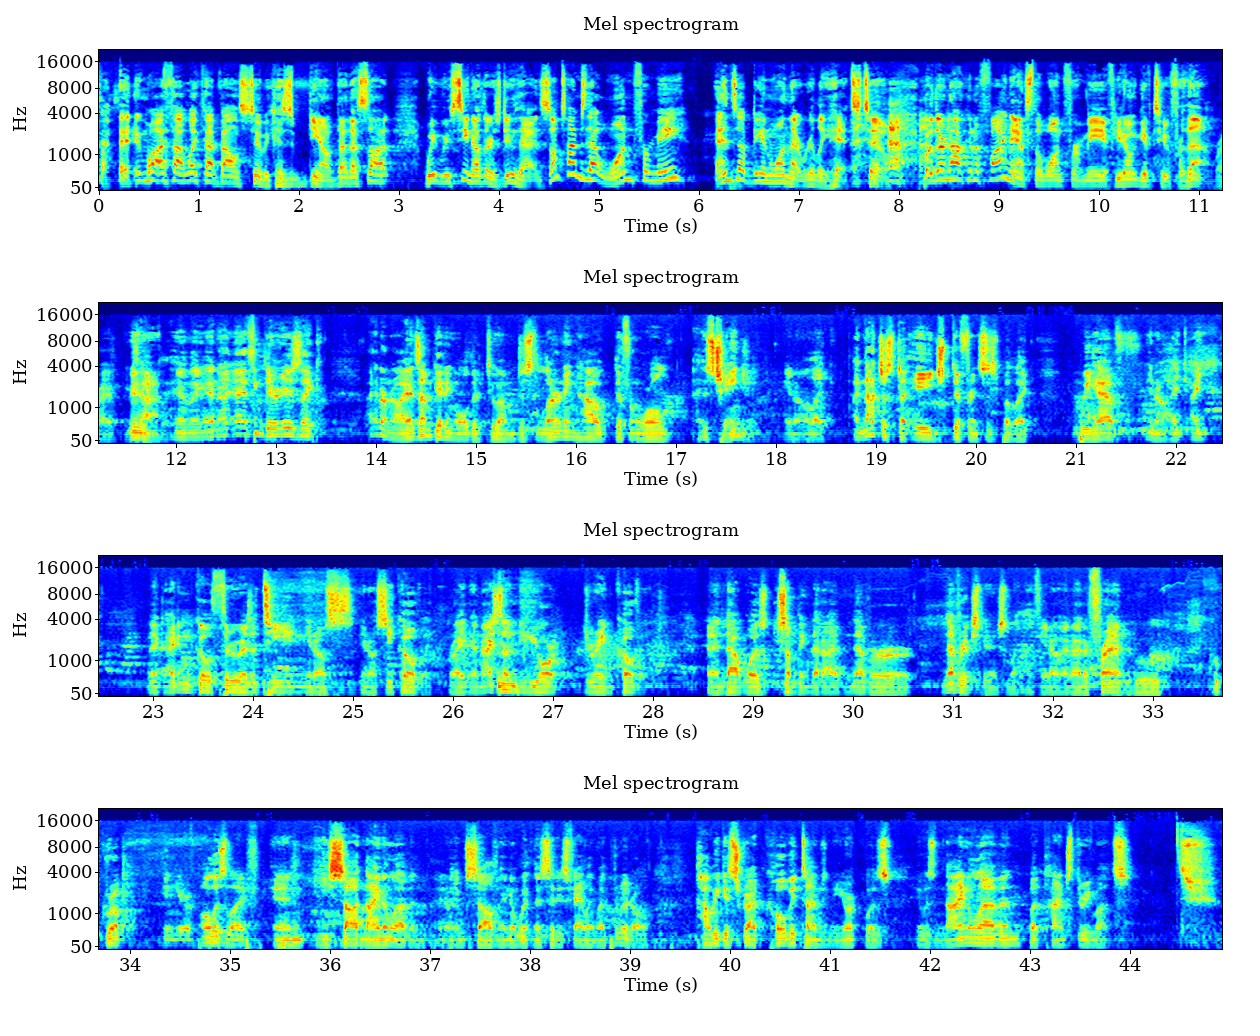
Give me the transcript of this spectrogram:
Uh, well, I I like that balance too because you know that, that's not we we've seen others do that, and sometimes that one for me ends up being one that really hits too. but they're not going to finance the one for me if you don't give two for them. Right. Yeah. Exactly. And like, and I, I think there is like, I don't know. As I'm getting older too, I'm just learning how different world is changing. You know, like, and not just the age differences, but like we have. You know, I, I like I didn't go through as a teen. You know, you know, see COVID, right? And I saw mm. New York during COVID, and that was something that I've never never experienced in my life. You know, and I had a friend who who grew up in Europe all his life, and he saw 9/11, you know, himself, and witnessed that his family went through it all. How he described COVID times in New York was it was 9/11, but times three months.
